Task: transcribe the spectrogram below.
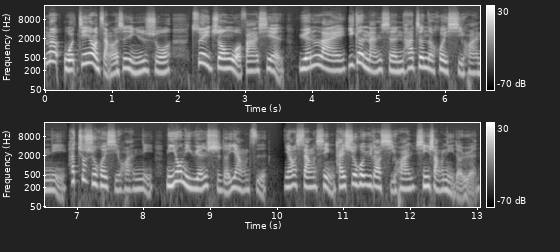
那我今天要讲的事情是说，最终我发现，原来一个男生他真的会喜欢你，他就是会喜欢你。你用你原始的样子，你要相信，还是会遇到喜欢、欣赏你的人。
